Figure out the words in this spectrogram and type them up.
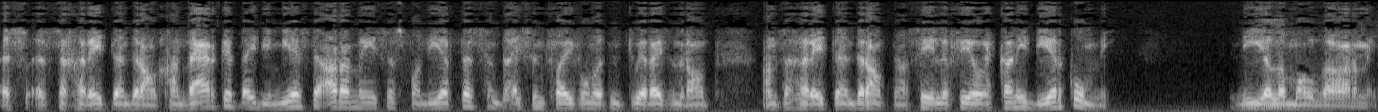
is 'n sigarette en drank gaan werk dit uit die meeste arme mense spandeer tussen 1500 en 2000 rand aan sigarette en drank. Dan sê hulle vir jou ek kan nie deurkom nie nie heeltemal daar nie.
